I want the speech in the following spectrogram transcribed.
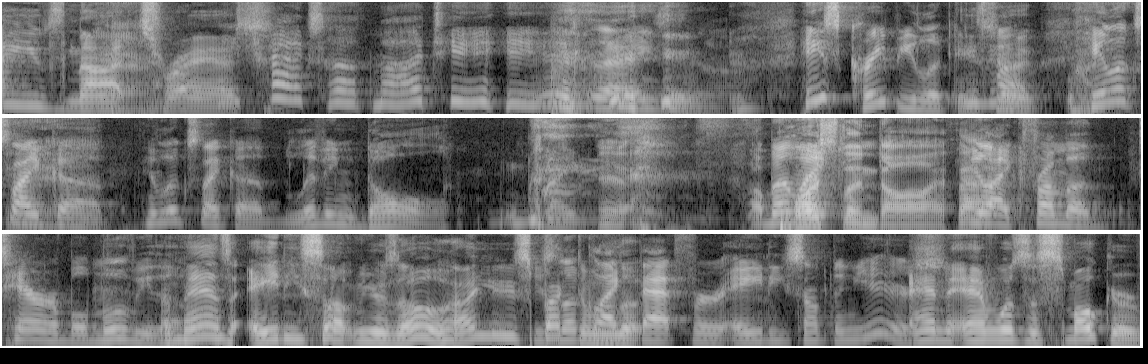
He's not trash. tracks of my tears. Uh, he's, you know, he's creepy looking He's too. not- he looks like a he looks like a living doll, like Yeah. A But, like, porcelain doll. I thought. like from a terrible movie though. The man's eighty something years old. How you he's expect looked him to like look? that for eighty something years. And and was a smoker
